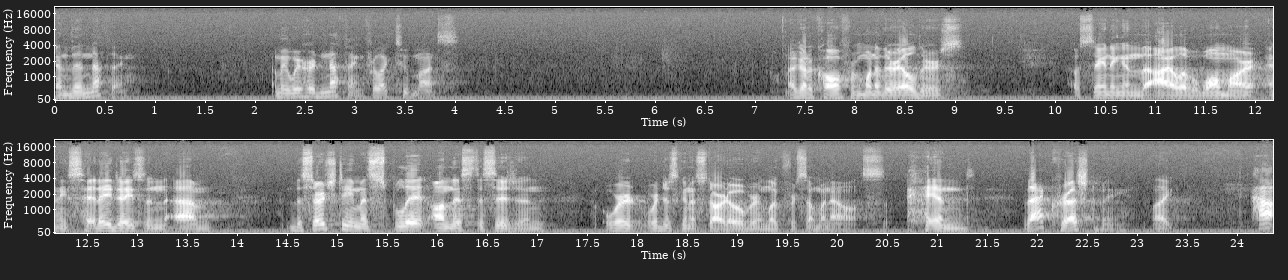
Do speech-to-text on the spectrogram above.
And then nothing. I mean, we heard nothing for like two months. I got a call from one of their elders. I was standing in the aisle of a Walmart, and he said, Hey, Jason, um, the search team has split on this decision we're, we're just going to start over and look for someone else. And that crushed me. Like, how,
